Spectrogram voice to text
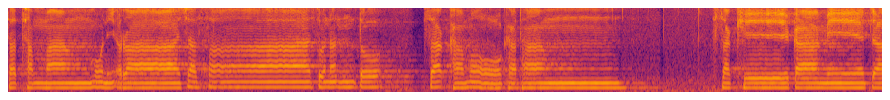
สัทธมังมุนิราชสาสุนันโตสักขโมคทัง สักเคกาเมจา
